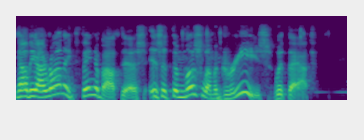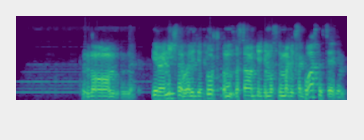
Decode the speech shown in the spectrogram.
Now, the ironic thing about this is that the Muslim agrees with that. Но иронично выглядит то, что на самом деле мусульмане согласны с этим.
